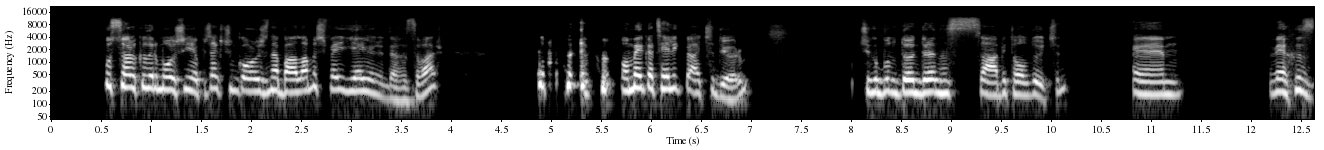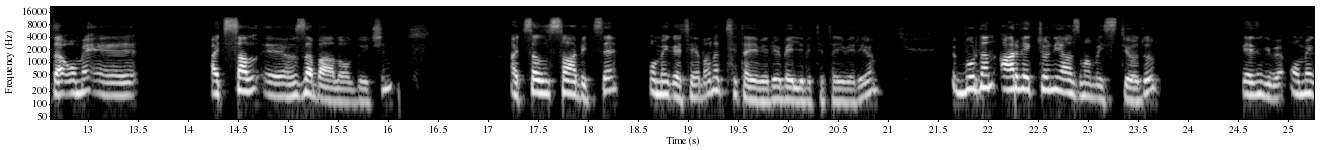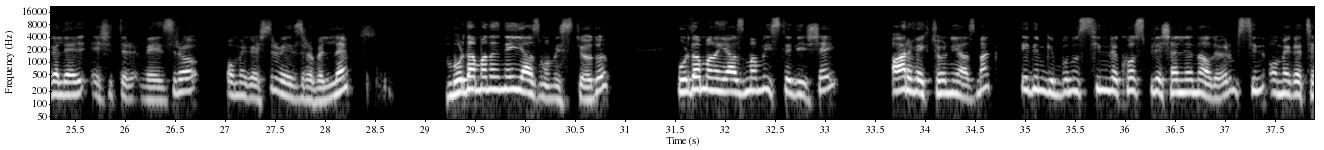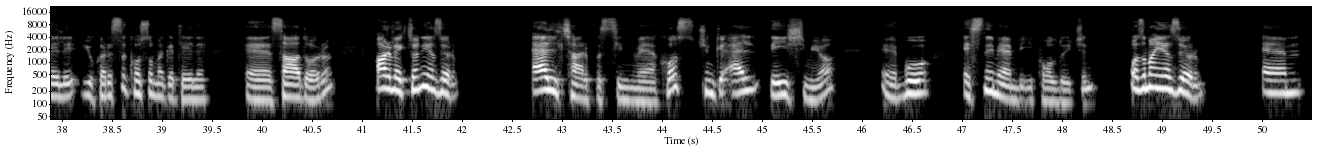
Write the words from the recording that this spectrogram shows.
Bu circular motion yapacak çünkü orijine bağlamış ve y yönünde hızı var. omega t'lik bir açı diyorum. Çünkü bunu döndüren hız sabit olduğu için. Em, ve hız da ome, e, açısal e, hıza bağlı olduğu için. Açısal hız sabitse omega t bana teta'yı veriyor. Belli bir teta'yı veriyor. Buradan r vektörünü yazmamı istiyordu. Dediğim gibi omega l eşittir v0, omega eşittir v0 bölü l. Buradan bana neyi yazmamı istiyordu? Buradan bana yazmamı istediği şey r vektörünü yazmak. Dediğim gibi bunun sin ve cos bileşenlerini alıyorum. Sin omega t'li yukarısı, cos omega t'li e, sağa doğru. R vektörünü yazıyorum. L çarpı sin veya cos. Çünkü L değişmiyor. E, bu esnemeyen bir ip olduğu için. O zaman yazıyorum. Em,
